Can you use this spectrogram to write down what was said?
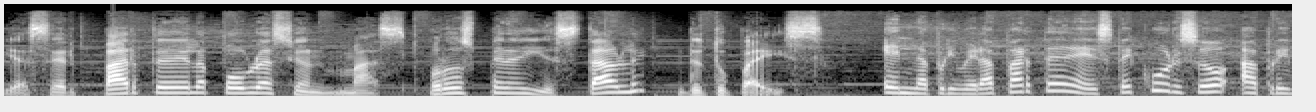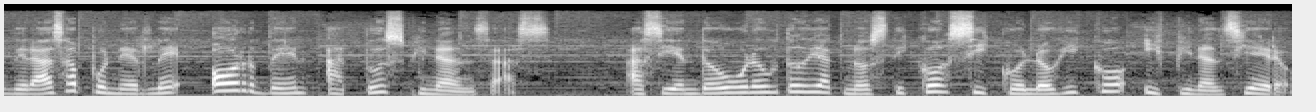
y hacer parte de la población más próspera y estable de tu país. En la primera parte de este curso aprenderás a ponerle orden a tus finanzas haciendo un autodiagnóstico psicológico y financiero.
